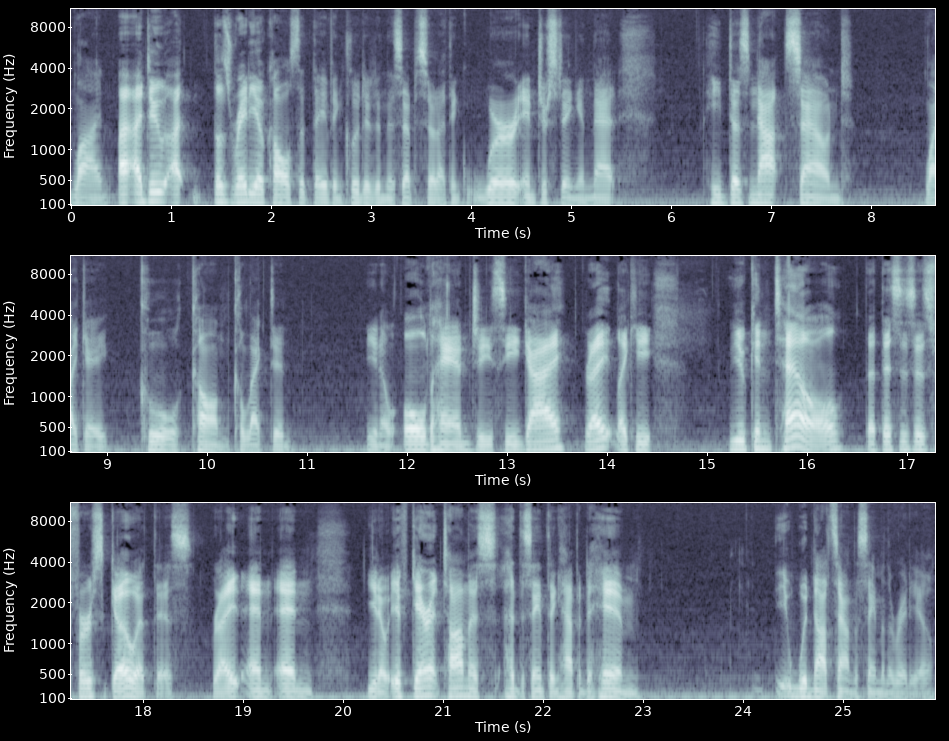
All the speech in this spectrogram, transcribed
line, I, I do I, those radio calls that they've included in this episode. I think were interesting in that he does not sound like a cool, calm, collected, you know, old hand GC guy, right? Like he, you can tell that this is his first go at this, right? And and you know, if Geraint Thomas had the same thing happen to him, it would not sound the same on the radio,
